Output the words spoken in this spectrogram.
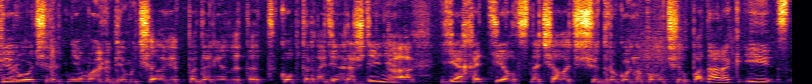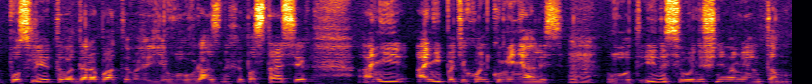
первую очередь, мне мой любимый человек подарил этот коптер на день рождения. Так. Я хотел сначала чуть-чуть другой, но получил подарок. И после этого, дорабатывая его в разных ипостасиях, они, они потихоньку менялись. Вот. И на сегодняшний момент там,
